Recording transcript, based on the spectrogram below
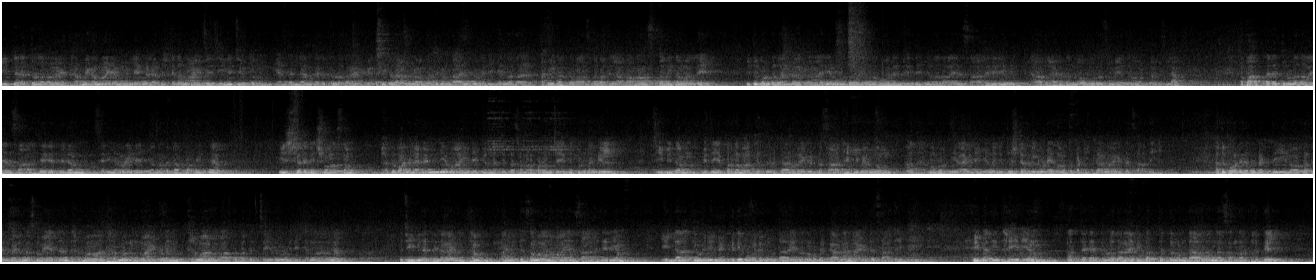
ഇത്തരത്തിലുള്ളതായ ധാർമ്മികമായ മൂല്യങ്ങൾ അധിഷ്ഠിതമായിട്ട് ജീവിച്ചിട്ടും എന്തെല്ലാം തരത്തിലുള്ളതായ ഗതികളാണ് ലോകത്തിൽ ഉണ്ടായിക്കൊണ്ടിരിക്കുന്നത് അപ്പോൾ ഇതൊക്കെ വാസ്തവത്തിൽ അവാസ്തവികമല്ലേ? ഇതുകൊണ്ട് വല്ല കാര്യമുണ്ടോ എന്ന് പോലും ചിന്തിക്കുന്നതായ സാഹചര്യം ആ ഭാരതം നോക്കുന്ന സമയത്ത് നമുക്ക് മനസ്സിലാവും. അപ്പൊ അത്തരത്തിലുള്ളതായ സാഹചര്യത്തിലും ശരീരമായിരിക്കുന്ന ദൃഢപ്രതിജ്ഞ ഈശ്വര വിശ്വാസം ഭഗവാനിൽ അനന്യമായിരിക്കുന്ന ചിത്തസമർപ്പണം ചെയ്തിട്ടുണ്ടെങ്കിൽ ജീവിതം വിജയപ്രദമാക്കി തീർക്കാനായിട്ട് സാധിക്കുമെന്നും ആ ധർമ്മവൃത്തിയായിരിക്കുന്ന യുധിഷ്ഠരിലൂടെ നമുക്ക് പഠിക്കാനായിട്ട് സാധിക്കും. അതുപോലെ ഒരു വ്യക്തി ഈ ലോകത്തിൽ വരുന്ന സമയത്ത് ധർമാധർമ്മങ്ങളുമായിട്ടുള്ള യുദ്ധമാണ് വാസ്തവത്തിൽ ചെയ്തുകൊണ്ടിരിക്കുന്നതെന്ന്. ജീവിതത്തിൽ ആ യുദ്ധം ആ യുദ്ധസമാനമായ സാഹചര്യം ഇല്ലാത്ത ഒരു വ്യക്തി പോലും ഉണ്ട് എന്ന് നമുക്ക് കാണാനായിട്ട് സാധിക്കും. വിപതി ധൈര്യം അത്തരത്തിലുള്ളതായ വിപത്തുക്കൾ ഉണ്ടാവുന്ന സന്ദർഭത്തിൽ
